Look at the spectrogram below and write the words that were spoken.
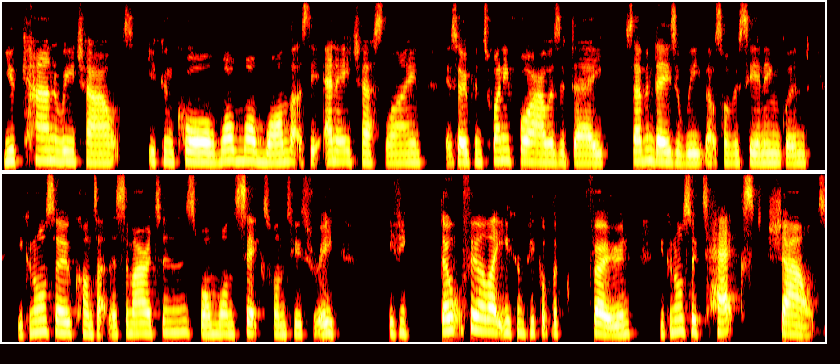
you can reach out. You can call 111, that's the NHS line. It's open 24 hours a day, seven days a week. That's obviously in England. You can also contact the Samaritans 116 123. If you don't feel like you can pick up the phone, you can also text shout.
